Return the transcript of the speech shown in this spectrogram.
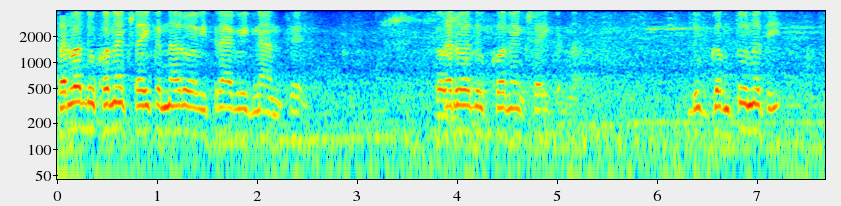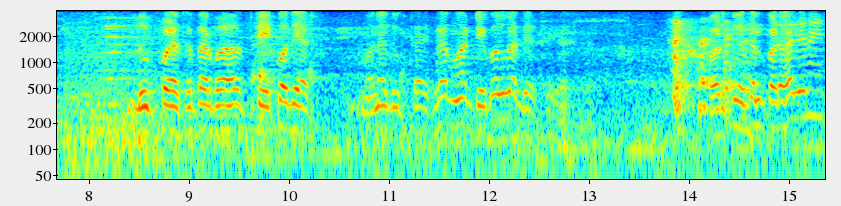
સર્વ દુઃખોને ક્ષય કરનારું આ વિતરાગ વિજ્ઞાન છે. સર્વ દુઃખોને ક્ષય કરનાર. દુઃખ ગમતું નથી. દુઃખ પડે છતાં ટેકો દે મને દુઃખ થાય એટલે મને ટેકો જ દે છે? પડતું હશે પડવા દે નહીં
